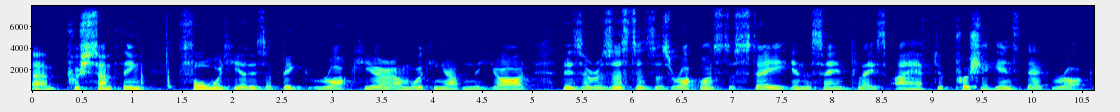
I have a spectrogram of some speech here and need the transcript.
um, push something forward here. There's a big rock here. I'm working out in the yard. There's a resistance. This rock wants to stay in the same place. I have to push against that rock,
